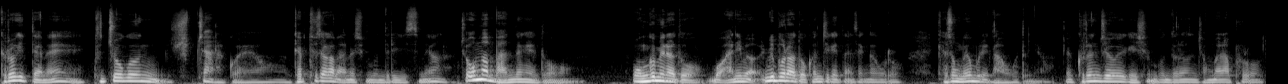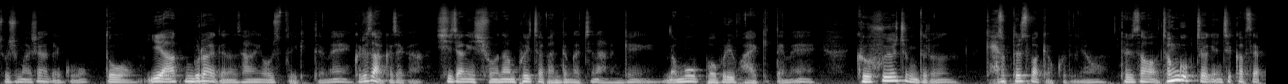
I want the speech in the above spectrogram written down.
그렇기 때문에 그쪽은 쉽지 않을 거예요. 갭 투자가 많으신 분들이 있으면 조금만 반등해도 원금이라도 뭐 아니면 일부라도 건지겠다는 생각으로 계속 매물이 나오거든요. 그런 지역에 계신 분들은 정말 앞으로 조심하셔야 되고 또 이 악 물어야 되는 상황이 올 수도 있기 때문에 그래서 아까 제가 시장이 시원한 V자 반등 같지는 않은 게 너무 버블이 과했기 때문에 그 후유증들은 계속 될 수밖에 없거든요. 그래서 전국적인 집값의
